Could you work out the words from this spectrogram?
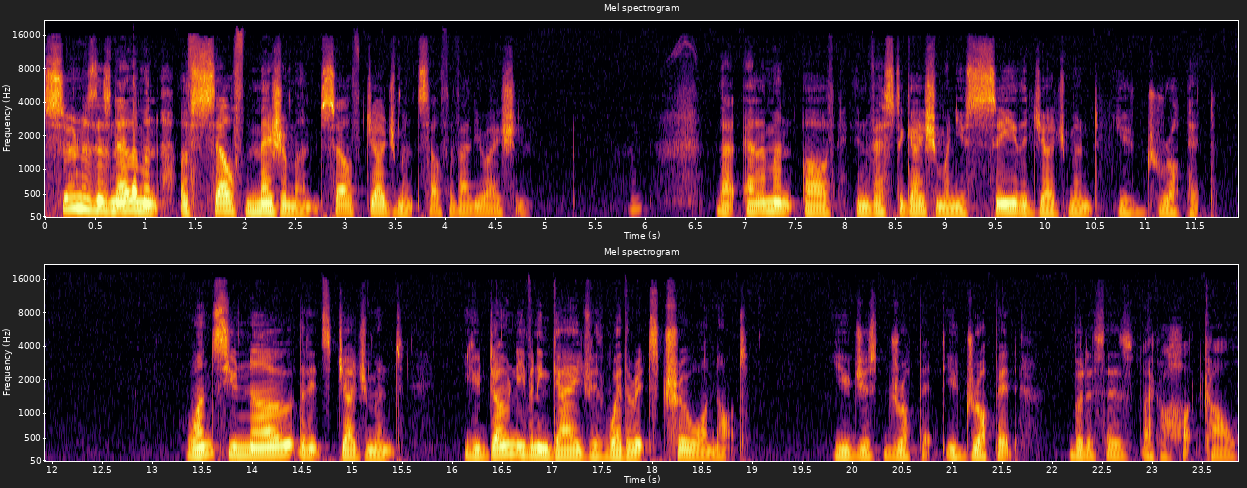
Soon as there's an element of self measurement, self judgment, self evaluation, that element of investigation, when you see the judgment, you drop it. Once you know that it's judgment, you don't even engage with whether it's true or not you just drop it. You drop it, Buddha says, like a hot coal.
